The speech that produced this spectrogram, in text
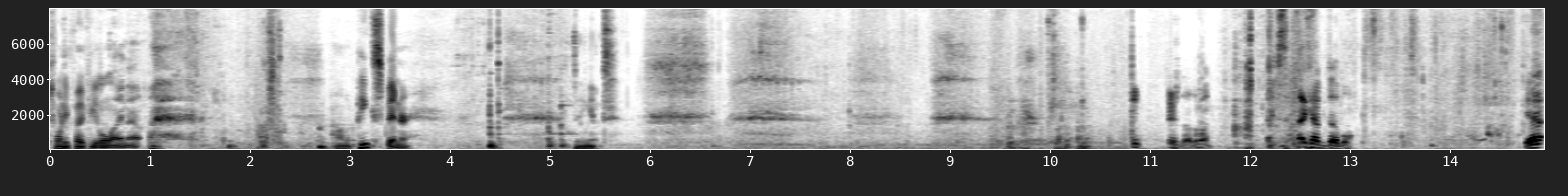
25 feet of line out on a pink spinner. Dang it. Oh, there's another one. I got a double. Yeah.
